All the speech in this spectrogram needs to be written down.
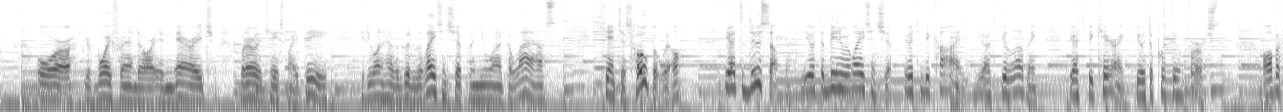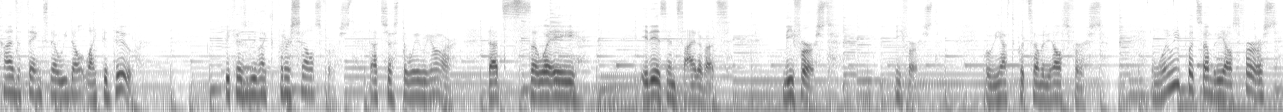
or your boyfriend or in marriage, whatever the case might be, if you want to have a good relationship and you want it to last, you can't just hope it will. You have to do something. You have to be in a relationship. You have to be kind. You have to be loving. You have to be caring. You have to put them first. All the kinds of things that we don't like to do because we like to put ourselves first. That's just the way we are. That's the way it is inside of us. Me first. Me first. But we have to put somebody else first. And when we put somebody else first,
